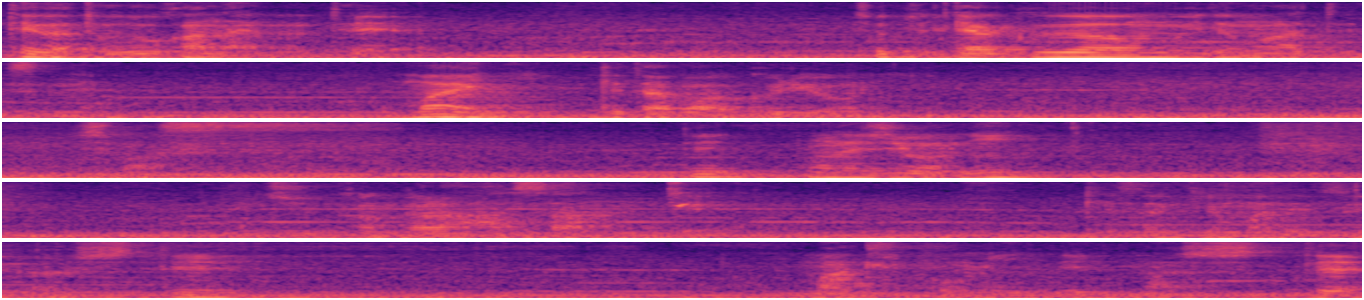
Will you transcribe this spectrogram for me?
手が届かないのでちょっと逆側を向いてもらってですね前に毛束が来るようにします。で同じように中間から挟んで毛先までずらして巻き込みにまして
